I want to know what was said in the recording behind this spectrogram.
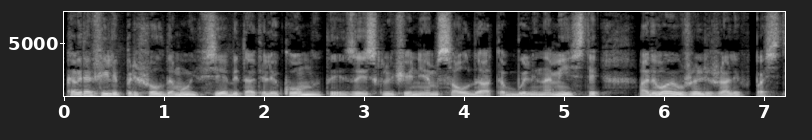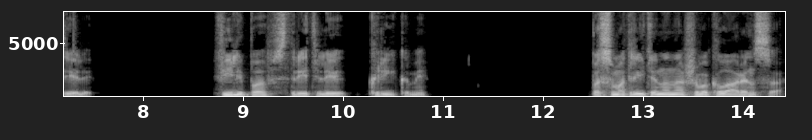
Когда Филипп пришел домой, все обитатели комнаты, за исключением солдата, были на месте, а двое уже лежали в постели. Филиппа встретили криками. «Посмотрите на нашего Кларенса!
